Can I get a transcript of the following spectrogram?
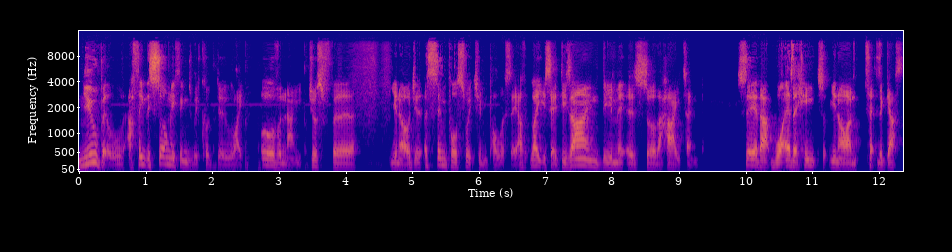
new build, I think there's so many things we could do, like overnight, just for you know, just a simple switching policy. Like you said, design the emitters so the high temp. Say that whatever heat, you know, and take the gas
